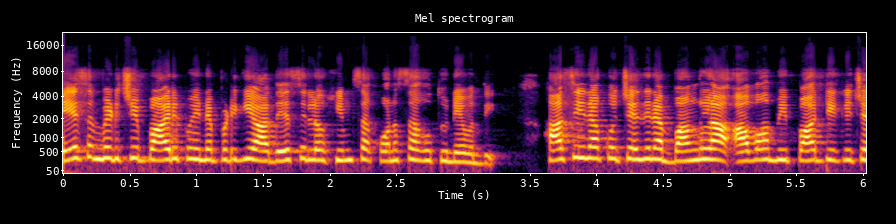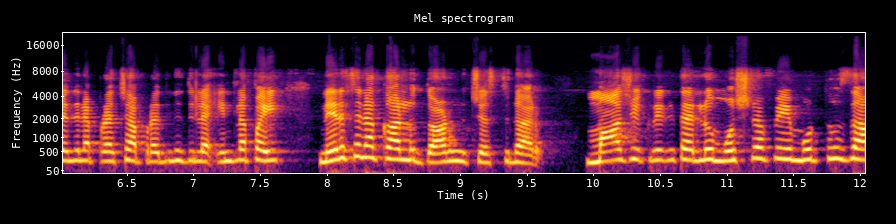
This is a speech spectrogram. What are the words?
దేశం విడిచి పారిపోయినప్పటికీ ఆ దేశంలో హింస కొనసాగుతూనే ఉంది. హసీనాకు చెందిన బంగ్లా అవామీ పార్టీకి చెందిన ప్రజా ప్రతినిధుల ఇండ్లపై నిరసనకారులు దాడులు చేస్తున్నారు. మాజీ క్రికెటర్లు ముష్రఫే ముర్తుజా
